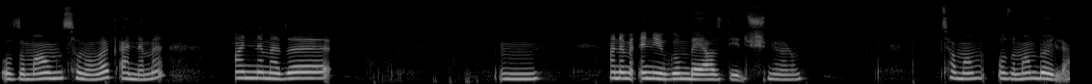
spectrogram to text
O zaman son olarak anneme. Anneme de hmm, anneme en uygun beyaz diye düşünüyorum. Tamam. O zaman böyle.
